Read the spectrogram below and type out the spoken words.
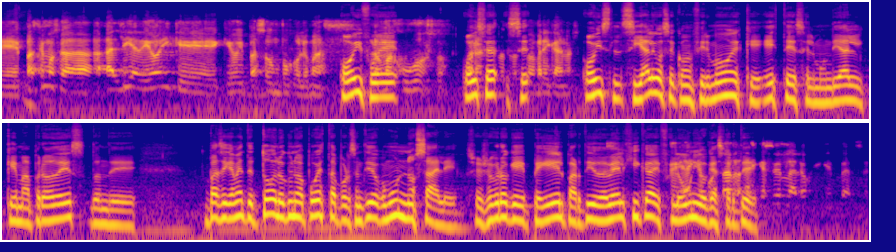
eh, pasemos al día de hoy, que, hoy pasó un poco lo más, hoy fue, jugoso. Hoy, hoy, si algo se confirmó, es que este es el Mundial Quema Prodes, donde básicamente todo lo que uno apuesta por sentido común no sale. Yo, yo creo que pegué el partido de Bélgica y fue lo único que, acerté. Hay que hacer la lógica inversa.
